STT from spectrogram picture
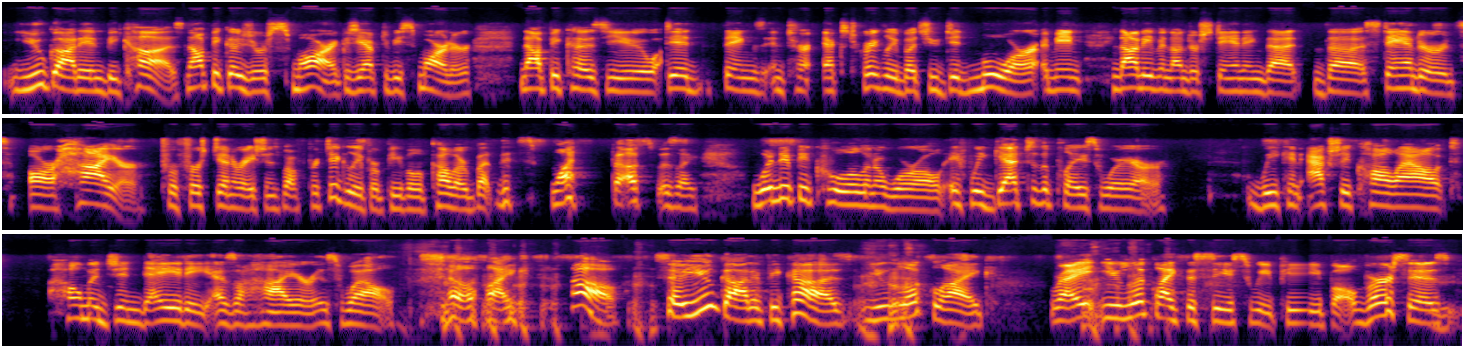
you got in because, not because you're smart, because you have to be smarter, not because you did things inter- extracurricularly, but you did more. I mean, not even understanding that the standards are higher for first generations, but particularly for people of color. But this one us was like, wouldn't it be cool in a world if we get to the place where we can actually call out homogeneity as a hire as well. So, like, oh, so you got it because you look like, right? You look like the C suite people versus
